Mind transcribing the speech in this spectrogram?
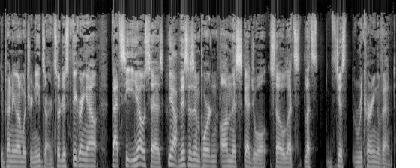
Depending on what your needs are, and so just figuring out that CEO says, Yeah. this is important on this schedule, so let's let's just recurring event,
